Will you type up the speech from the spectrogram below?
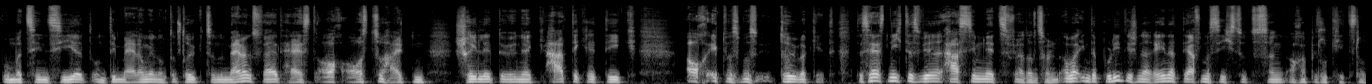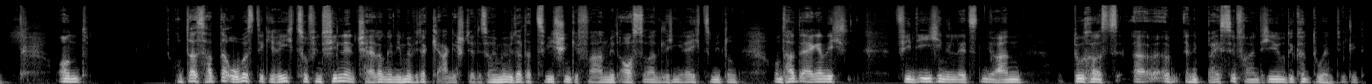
wo man zensiert und die Meinungen unterdrückt, sondern Meinungsfreiheit heißt auch auszuhalten, schrille Töne, harte Kritik, auch etwas, was drüber geht. Das heißt nicht, dass wir Hass im Netz fördern sollen, aber in der politischen Arena darf man sich sozusagen auch ein bisschen kitzeln. Und und das hat der oberste Gerichtshof in vielen Entscheidungen immer wieder klargestellt, ist auch immer wieder dazwischen gefahren mit außerordentlichen Rechtsmitteln und hat eigentlich, finde ich, in den letzten Jahren durchaus äh, eine pressefreundliche Judikatur entwickelt.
